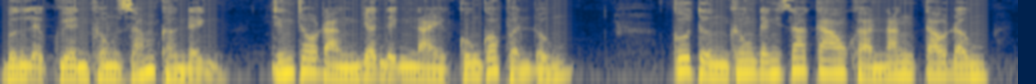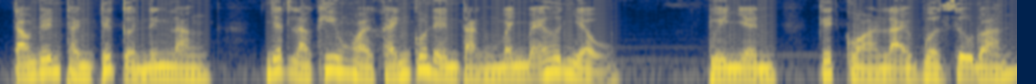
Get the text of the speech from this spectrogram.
Vương Lệ Quyên không dám khẳng định, chứng cho rằng nhận định này cũng có phần đúng. Cô từng không đánh giá cao khả năng Cao Đông tạo nên thành tích ở Ninh Lăng, nhất là khi Hoài Khánh có nền tảng mạnh mẽ hơn nhiều. Tuy nhiên, kết quả lại vượt dự đoán.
